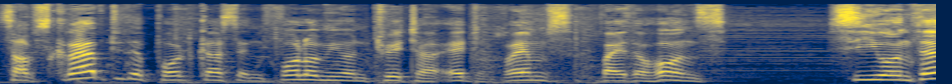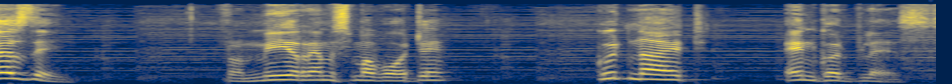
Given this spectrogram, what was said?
Subscribe to the podcast and follow me on Twitter at Rams by the Horns. See you on Thursday. From me, Rams Mabote, good night and God bless.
